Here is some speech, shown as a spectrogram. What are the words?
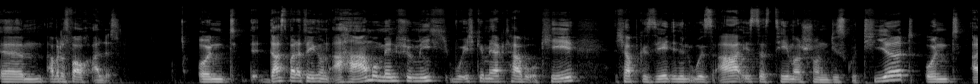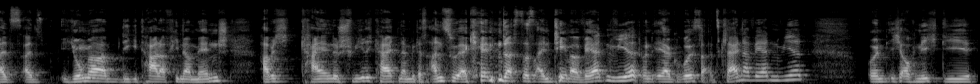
Ähm, aber das war auch alles. Und das war natürlich so ein Aha-Moment für mich, wo ich gemerkt habe, okay, ich habe gesehen, in den USA ist das Thema schon diskutiert und als, als junger, digital affiner Mensch habe ich keine Schwierigkeiten damit, das anzuerkennen, dass das ein Thema werden wird und eher größer als kleiner werden wird. Und ich auch nicht die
